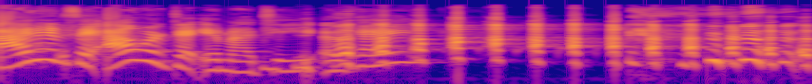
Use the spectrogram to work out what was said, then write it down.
I didn't say I worked at MIT, okay?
